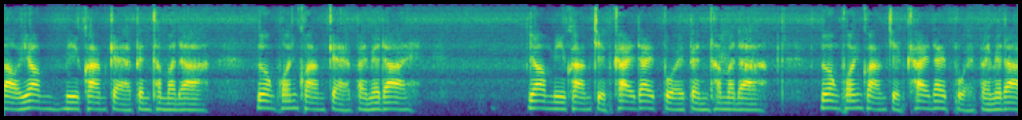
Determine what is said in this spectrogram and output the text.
เราย่อมมีความแก่เป็นธรรมดาล่วงพ้นความแก่ไปไม่ได้ ย่อมมีความเจ็บไข้ได้ป่วยเป็นธรรมดาล่วงพ้นความเจ็บไข้ได้ป่วยไปไม่ได้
